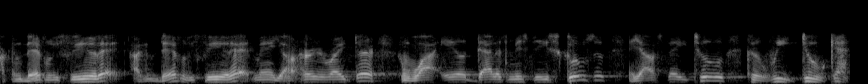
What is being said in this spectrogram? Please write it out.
I can definitely feel that. I can definitely feel that, man. Y'all heard it right there from YL Dallas, Mr. Exclusive, and y'all stay tuned because we do got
